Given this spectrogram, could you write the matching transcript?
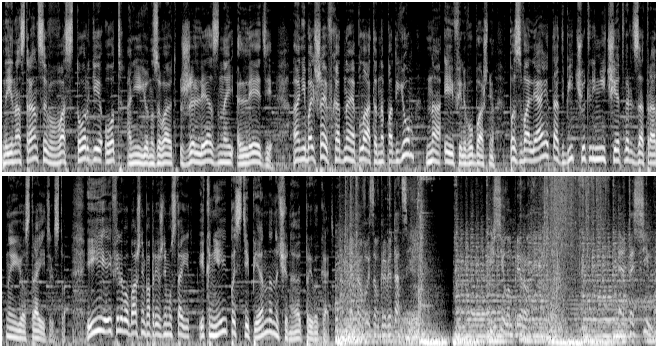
Иностранцы в восторге от, они ее называют, «железной леди». А небольшая входная плата на подъем на Эйфелеву башню позволяет отбить чуть ли не четверть затрат на ее строительство. И Эйфелева башня по-прежнему стоит, и к ней постепенно начинают привыкать. Это вызов гравитации и силам природы. Это символ.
